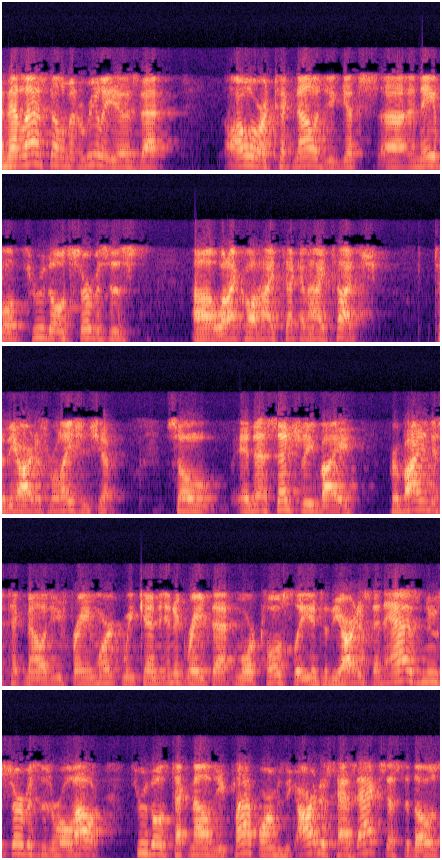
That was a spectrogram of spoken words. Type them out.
And that last element really is that all of our technology gets uh, enabled through those services, uh, what I call high tech and high touch, to the artist relationship. So, and essentially, by providing this technology framework, we can integrate that more closely into the artist. And as new services roll out through those technology platforms, the artist has access to those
